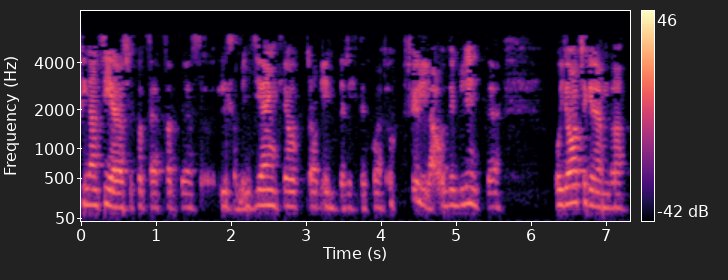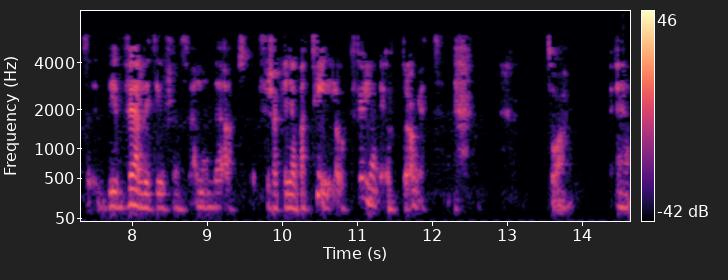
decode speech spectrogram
finansieras ju på ett sätt så att deras liksom, egentliga uppdrag inte riktigt går att uppfylla. Och det blir inte och jag tycker ändå att det är väldigt tillfredsställande att försöka hjälpa till och uppfylla det uppdraget. Så. Eh,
